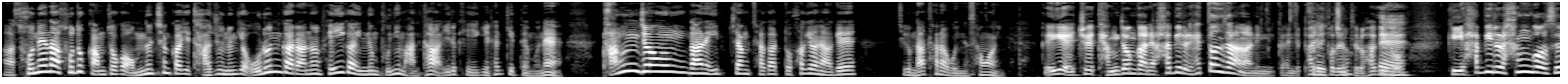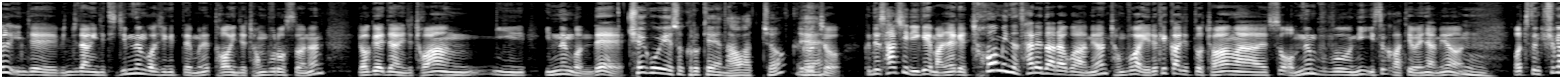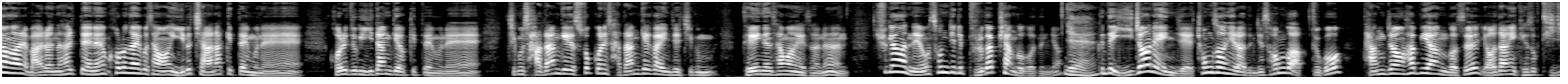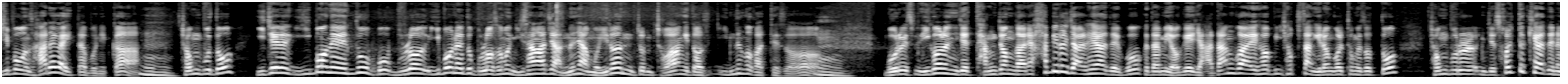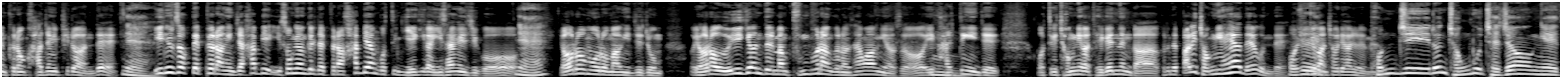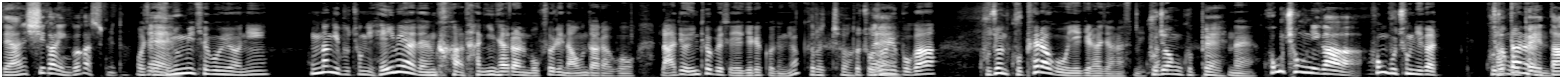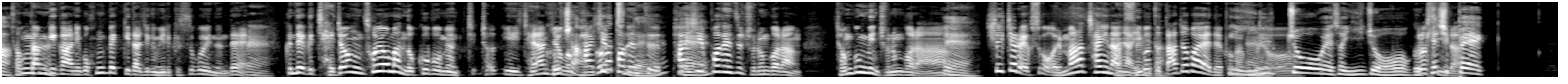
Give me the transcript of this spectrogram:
아, 손해나 소득 감소가 없는 층까지 다 주는 게 옳은가라는 회의가 있는 분이 많다. 이렇게 얘기를 했기 때문에 당정 간의 입장 차가 또 확연하게 지금 나타나고 있는 상황입니다. 그러니까 이게 애초에 당정 간에 합의를 했던 사안 아닙니까? 이제 80%로 하기로. 네. 그 합의를 한 것을 이제 민주당이 이제 뒤집는 것이기 때문에 더 이제 정부로서는 여기에 대한 이제 저항이 있는 건데 최고위에서 그렇게 나왔죠. 그렇죠. 예. 근데 사실 이게 만약에 처음 있는 사례다라고 하면 정부가 이렇게까지 또 저항할 수 없는 부분이 있을 것 같아요. 왜냐하면 음. 어쨌든 추경안을 마련할 때는 코로나19 상황이 이렇지 않았기 때문에 거리두기 2단계였기 때문에 지금 4단계 수도권이 4단계가 이제 지금 돼 있는 상황에서는 추경안 내용 손질이 불가피한 거거든요. 예. 근데 이전에 이제 총선이라든지 선거 앞두고 당정 합의한 것을 여당이 계속 뒤집어 온 사례가 있다 보니까 음. 정부도 이제는 이번에도 뭐 물러 이번에도 물러서면 이상하지 않느냐 뭐 이런 좀 저항이 더 있는 것 같아서 음. 모르겠습니다. 이거는 이제 당정 간에 합의를 잘 해야 되고 그다음에 여기에 야당과의 협의 협상 이런 걸 통해서 또 정부를 이제 설득해야 되는 그런 과정이 필요한데 네. 이준석 대표랑 이제 합의 이송영길 대표랑 합의한 것도 얘기가 이상해지고 네. 여러모로 막 이제 좀 여러 의견들만 분분한 그런 상황이어서 이 음. 갈등이 음. 이제 어떻게 정리가 되겠는가. 그런데 빨리 정리해야 돼요. 근데 쉽게만 처리하려면 본질은 정부 재정에 대한 시각인 것 같습니다. 어제 네. 김용민 최고위원이 홍남기 부총리 해임해야 되는 거 아니냐라는 목소리 나온다라고 라디오 인터뷰에서 얘기를 했거든요. 그렇죠. 또 조선일보가 네. 구전 구패라고 얘기를 하지 않았습니까? 구전 구패. 네. 홍 총리가 홍 부총리가 구전구패했다. 홍남기가 아니고 홍백기다 지금 이렇게 쓰고 있는데, 네. 근데 그 재정 소요만 놓고 보면 저, 이 재난지원금 80% 80% 네. 주는 거랑 전 국민 주는 거랑 네. 실제로 액수가 얼마나 차이 나냐 맞습니다. 이것도 따져봐야 될 것 같고요. 1조에서 2조 그 캐시백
